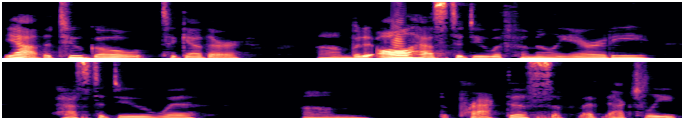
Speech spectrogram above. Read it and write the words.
yeah, the two go together. Um, but it all has to do with familiarity, has to do with um, the practice of actually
